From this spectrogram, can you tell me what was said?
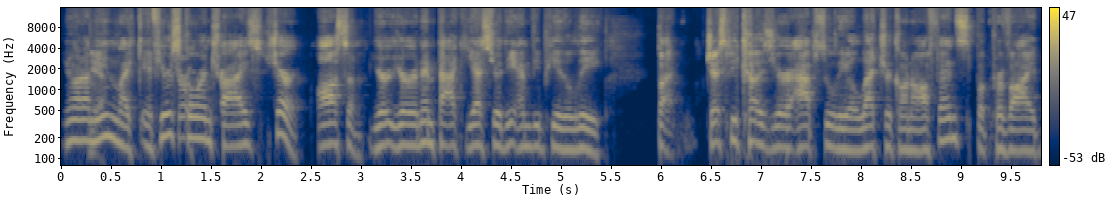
You know what I yeah. mean? Like, if you're sure. scoring tries, sure, awesome. You're you're an impact. Yes, you're the MVP of the league. But just because you're absolutely electric on offense, but provide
